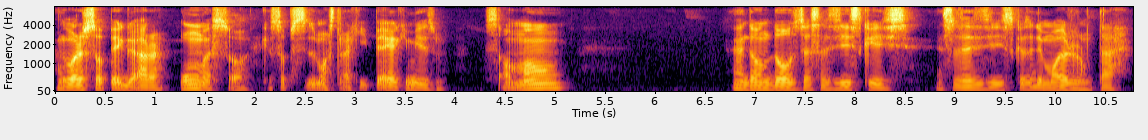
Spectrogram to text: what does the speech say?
Agora é só pegar uma só, que eu só preciso mostrar aqui. Pega aqui mesmo. Salmão, ah, dão doce essas iscas. Essas iscas demoram a juntar.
